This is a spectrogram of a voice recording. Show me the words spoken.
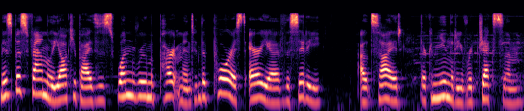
Misbah's family occupies this one-room apartment in the poorest area of the city. Outside, their community rejects them.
